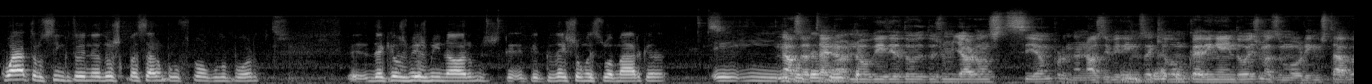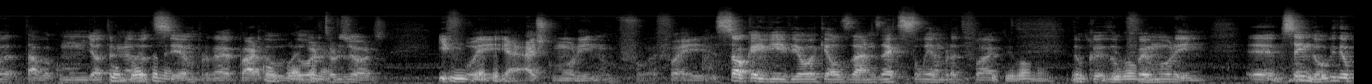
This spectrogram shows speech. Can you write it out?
quatro ou cinco treinadores que passaram pelo Futebol do Porto, Sim. daqueles mesmo enormes, que, que, que deixam a sua marca e, e, nós portanto, até no, no vídeo do, dos melhores 11 de sempre, né? nós dividimos aquilo um bocadinho em dois, mas o Mourinho estava, estava como o melhor treinador de sempre, né? a par do, do Arthur Jorge. E foi, acho que o Mourinho foi, foi, Só quem viveu aqueles anos é que se lembra de facto do que, do que foi o Mourinho. Eh, sem dúvida, eu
